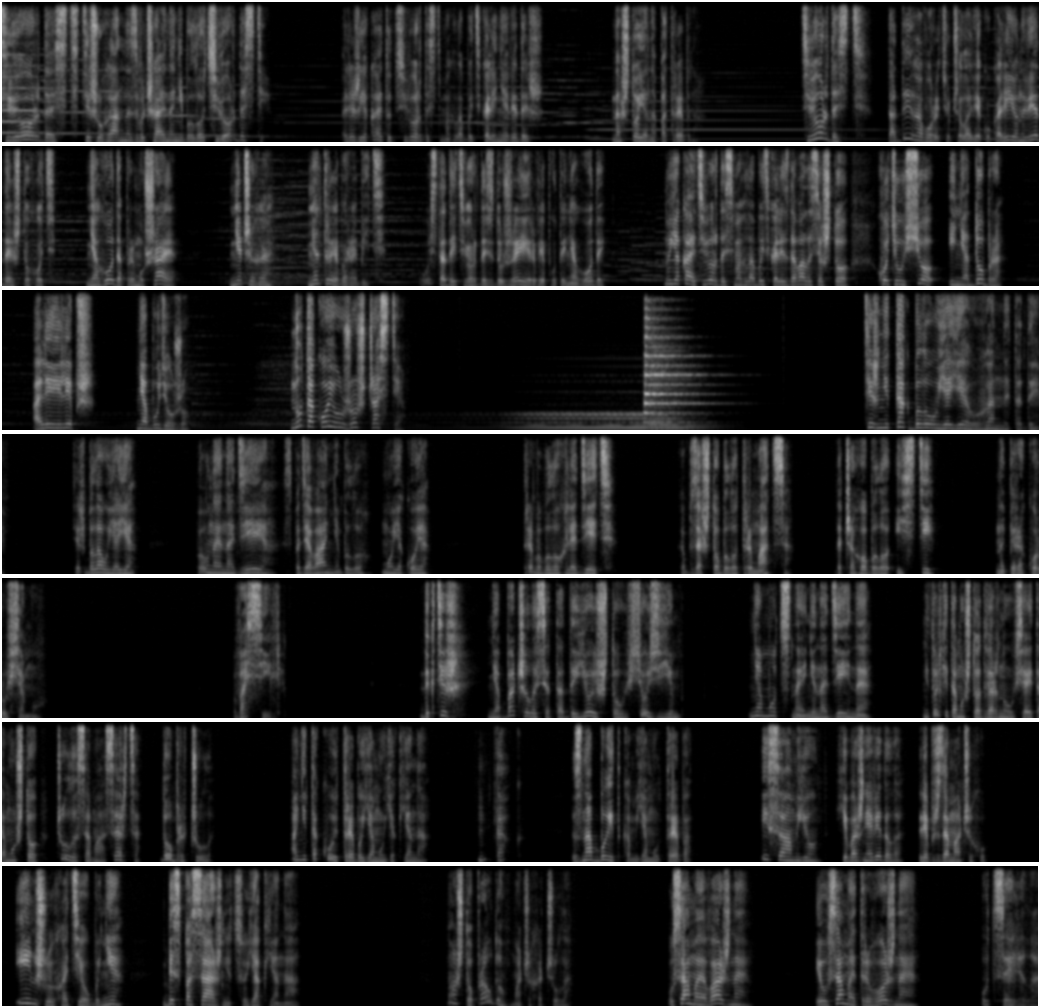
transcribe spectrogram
Цвёрдасць ці шуганны звычайна не было цвёрдасці. Але ж якая тут цвёрдасць магла быць, калі не ведаеш, на што яна патрэбна. Цвёрдасць тады гаворыць у чалавеку, калі ён ведае, што хоць нягода прымушае, нечага не трэба рабіць. Вось тады цвёрдасць дужэй і рве путы нягоды. Ну якая цвёрдасць магла быць, калі здавалася, што хоць усё і нядобра, але і лепш не будзе ўжо. Ну такое ўжо шчасце. Ці ж не так было ў яе ў Ганны тады. Ці ж была ў яе пэўная надзея, спадзяванне было мо якое. Трэба было глядзець, каб за што было трымацца, да чаго было ісці наперакор усяму. Васіль. Дык ці ж не бачылася тады ёй, што ўсё з ім нямоцнае, ненадзейнае, не толькі таму, што адвярнуўся, і таму, што чула сама сэрца, добра чула. А не такую трэба яму, як яна. Так, з набыткам яму трэба. І сам ён, хіба ж не ведала лепш за мачыху. Іншую хацеў бы не беспасажніцу, як яна. Ну а што праўду мачыха чула? У самае важнае і ў самае трывожнае уцэліла.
